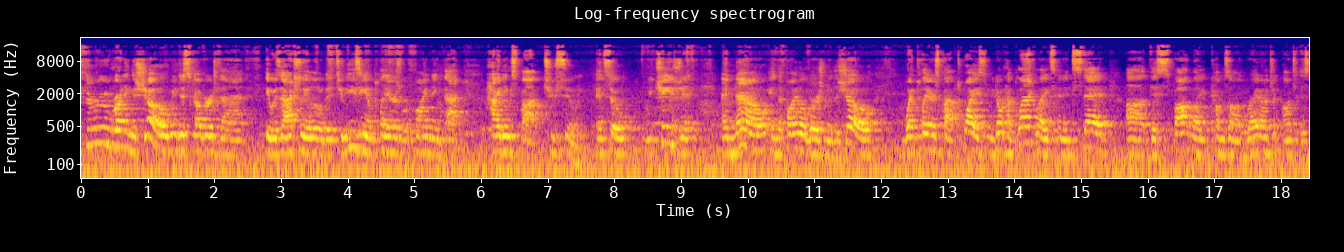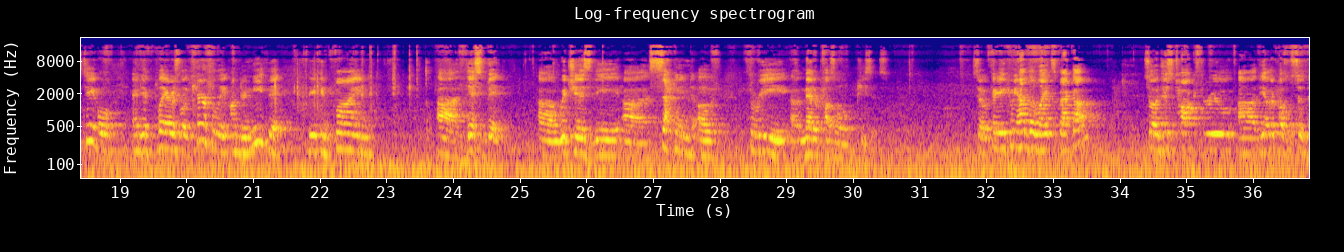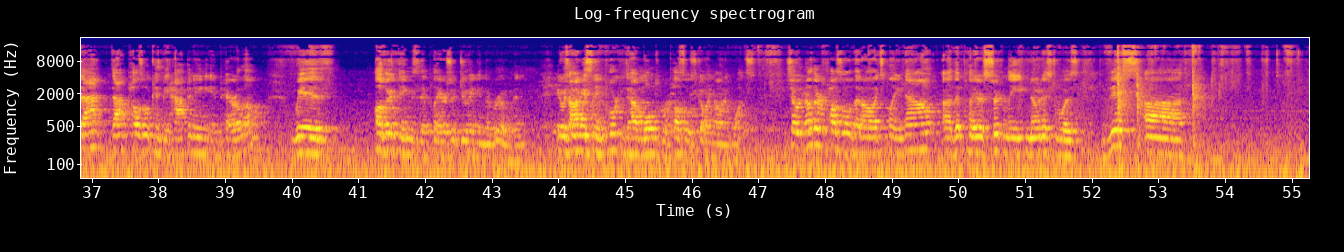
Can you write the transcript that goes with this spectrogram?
Through running the show, we discovered that it was actually a little bit too easy and players were finding that hiding spot too soon. And so we changed it, and now in the final version of the show, when players clap twice, we don't have black lights, and instead uh, this spotlight comes on right onto, onto this table, and if players look carefully underneath it, they can find uh, this bit, uh, which is the uh, second of three uh, meta puzzle pieces. So Faye, can we have the lights back up? So just talk through uh, the other puzzles. So that, that puzzle can be happening in parallel with other things that players are doing in the room. And it was obviously important to have multiple puzzles going on at once. So another puzzle that I'll explain now uh, that players certainly noticed was this, uh,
